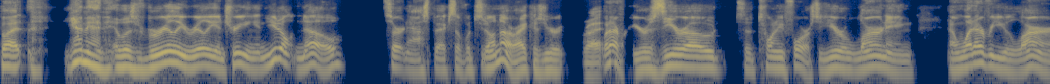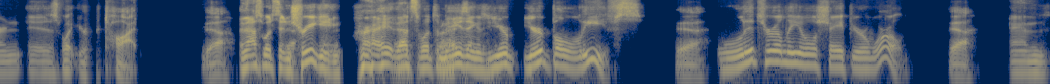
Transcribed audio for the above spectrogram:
But yeah, man, it was really, really intriguing. And you don't know certain aspects of what you don't know, right? Because you're Right. whatever you're zero to 24 so you're learning and whatever you learn is what you're taught Yeah. and that's what's Yeah. intriguing right that's what's Right. amazing is your your beliefs Yeah. literally will shape your world Yeah. and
